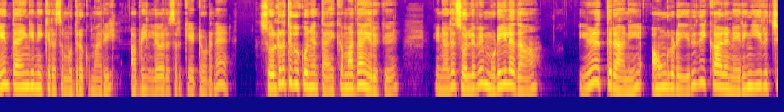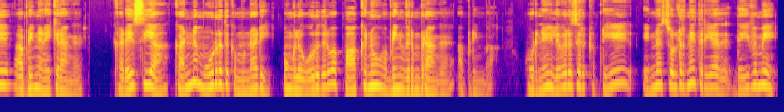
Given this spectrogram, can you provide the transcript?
ஏன் தயங்கி நிற்கிற சமுத்திரகுமாரி? அப்படின்னு இளவரசர் கேட்ட உடனே சொல்கிறதுக்கு கொஞ்சம் தயக்கமாக தான் இருக்குது என்னால் சொல்லவே முடியல தான் ஈழத்து ராணி அவங்களோட இறுதி காலை நெருங்கிருச்சு அப்படின்னு நினைக்கிறாங்க. கடைசியா கண்ணை மூடுறதுக்கு முன்னாடி உங்களை ஒரு தடவை பார்க்கணும் அப்படின்னு விரும்புறாங்க அப்படின்பா உடனே இளவரசருக்கு அப்படியே என்ன சொல்றதுனே தெரியாது. தெய்வமே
